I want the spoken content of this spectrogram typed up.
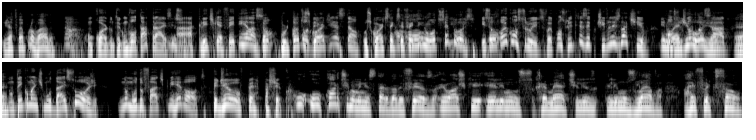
já foi aprovada. Não, concordo, não tem como voltar atrás. A, a, crítica é feita em relação então, portanto, ao os cortes, de gestão. Os cortes têm que ser feitos em outros setores. Isso então, foi construído, isso foi construído entre executivo e legislativo. E não é de hoje. Né? É. Não tem como a gente mudar isso hoje. Não muda o fato de que me revolta. Pediu, Pacheco. O, o, corte no Ministério da Defesa, eu acho que ele nos remete, ele, ele nos leva à reflexão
